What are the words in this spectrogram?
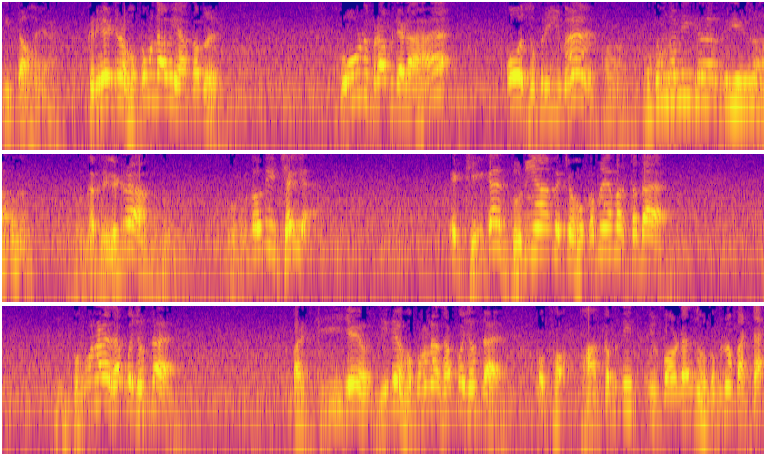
ਕੀਤਾ ਹੋਇਆ ਕ੍ਰੀਏਟਰ ਹੁਕਮ ਦਾ ਵੀ ਹਾਕਮ ਹੈ। ਪੂਰਨ ਬ੍ਰਹਮ ਜਿਹੜਾ ਹੈ ਉਹ ਸੁਪਰੀਮ ਹੈ। ਹੁਕਮ ਦਾ ਵੀ ਕ੍ਰੀਏਟਰ ਹਾਕਮ ਹੈ। ਹੁਕਮ ਦਾ ਕ੍ਰੀਏਟਰ ਹੈ ਹੁਕਮ। ਤਾਂ ਉਹਦੀ ਇੱਛਾ ਹੀ ਹੈ। ਇਹ ਠੀਕ ਹੈ ਦੁਨੀਆ ਵਿੱਚ ਹੁਕਮ ਵਰਤਦਾ ਹੈ। ਹੁਕਮ ਨਾਲ ਸਭ ਕੁਝ ਹੁੰਦਾ ਹੈ। ਪਰ ਕੀ ਜੇ ਜਿਹਦੇ ਹੁਕਮ ਨਾਲ ਸਭ ਕੁਝ ਹੁੰਦਾ ਹੈ, ਉਹ ਹਾਕਮ ਦੀ ਇੰਪੋਰਟੈਂਸ ਹੁਕਮ ਨੂੰ ਘੱਟ ਹੈ।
